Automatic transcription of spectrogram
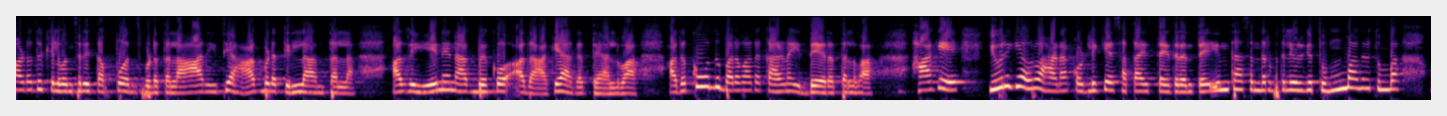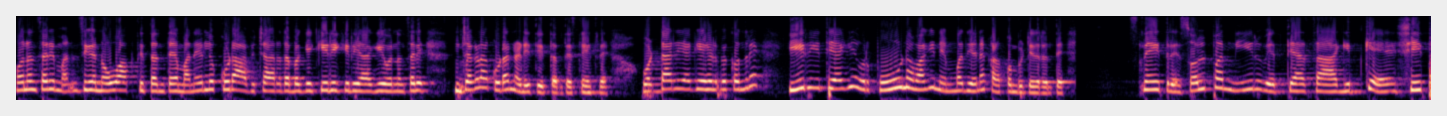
ಮಾಡೋದು ಕೆಲವೊಂದ್ಸರಿ ತಪ್ಪು ಅನ್ಸ್ಬಿಡತ್ತಲ್ಲ, ಆ ರೀತಿ ಆಗ್ಬಿಡತ್ತಿಲ್ಲ ಅಂತಲ್ಲ. ಆದರೆ ಏನೇನು ಆಗಬೇಕೋ ಅದು ಹಾಗೇ ಆಗತ್ತೆ ಅಲ್ವಾ? ಅದಕ್ಕೂ ಒಂದು ಬಲವಾದ ಕಾರಣ ಇದ್ದೇ ಇರತ್ತಲ್ವಾ? ಹಾಗೆ ಇವರಿಗೆ ಅವರು ಹಣ ಕೊಡಲಿಕ್ಕೆ ಸತಾಯಿಸ್ತಾ ಇದ್ರಂತೆ. ಇಂತಹ ಸಂದರ್ಭದಲ್ಲಿ ಇವರಿಗೆ ತುಂಬ ಅಂದರೆ ತುಂಬ ಒಂದೊಂದ್ಸರಿ ಮನಸ್ಸಿಗೆ ನೋವು ಆಗ್ತಿತ್ತಂತೆ ಮನೆಯಲ್ಲೂ ಕೂಡ ಆ ವಿಚಾರದ ಬಗ್ಗೆ ಕಿರಿಕಿರಿಯಾಗಿ ಒಂದೊಂದ್ಸರಿ ಜಗಳ ಕೂಡ ನಡೀತಿತ್ತಂತೆ ಸ್ನೇಹಿತರೆ. ಒಟ್ಟಾರೆಯಾಗಿ ಹೇಳಬೇಕು ಅಂದರೆ ಈ ರೀತಿಯಾಗಿ ಇವರು ಪೂರ್ಣವಾಗಿ ನೆಮ್ಮದಿಯನ್ನು ಕಳ್ಕೊಂಡ್ಬಿಟ್ಟಿದ್ರಂತೆ. ಸ್ನೇಹಿತರೆ, ಸ್ವಲ್ಪ ನೀರು ವ್ಯತ್ಯಾಸ ಆಗಿದ್ದಕ್ಕೆ ಶೀತ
